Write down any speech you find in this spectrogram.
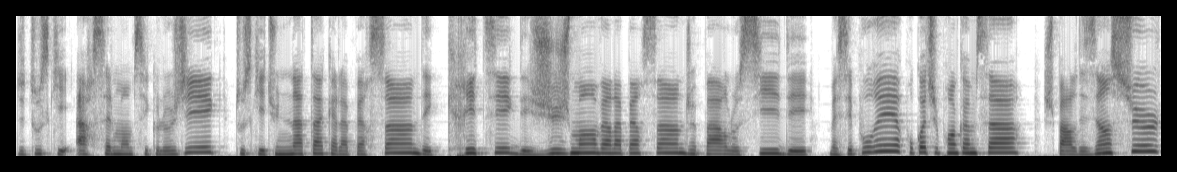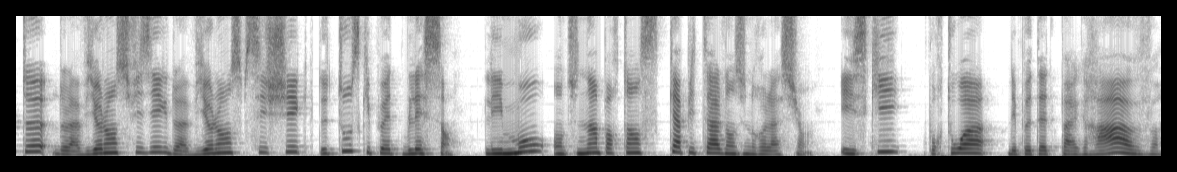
de tout ce qui est harcèlement psychologique, tout ce qui est une attaque à la personne, des critiques, des jugements envers la personne. Je parle aussi des mais c'est pour rire, pourquoi tu prends comme ça? Je parle des insultes, de la violence physique, de la violence psychique, de tout ce qui peut être blessant. Les mots ont une importance capitale dans une relation. Et ce qui, pour toi, n'est peut-être pas grave,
